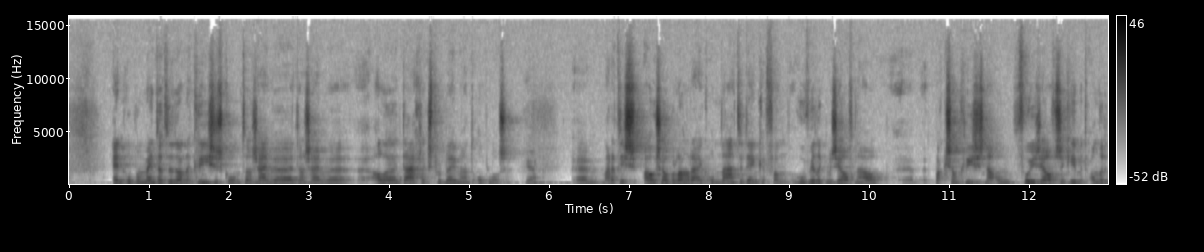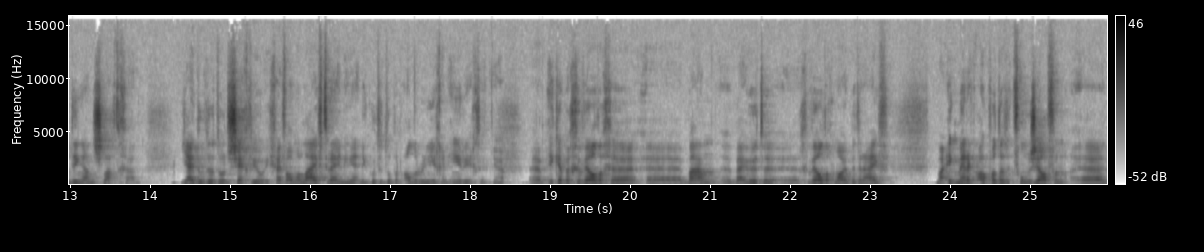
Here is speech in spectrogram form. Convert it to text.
En op het moment dat er dan een crisis komt, dan zijn we, dan zijn we alle dagelijks problemen aan het oplossen. Ja. Ehm, maar het is ook zo belangrijk om na te denken van hoe wil ik mezelf nou, uh, pak zo'n crisis nou om voor jezelf eens een keer met andere dingen aan de slag te gaan. Jij doet dat door te zeggen, joh, ik geef allemaal live trainingen en ik moet het op een andere manier gaan inrichten. Ja. Uh, ik heb een geweldige uh, baan bij Hutte, geweldig mooi bedrijf. Maar ik merk ook wel dat ik voor mezelf een,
